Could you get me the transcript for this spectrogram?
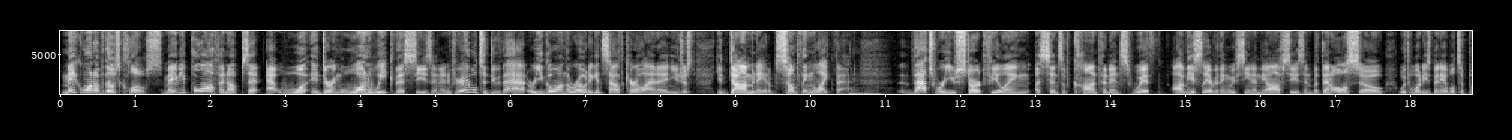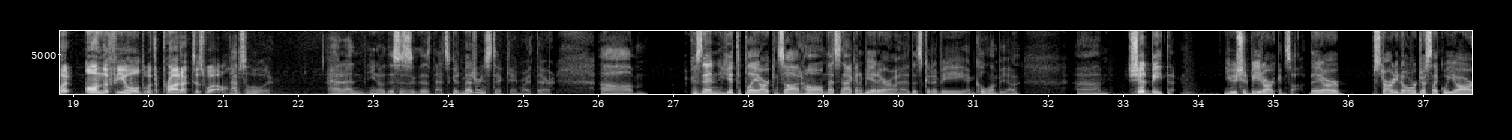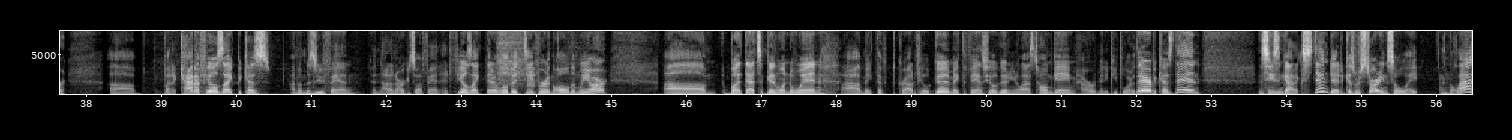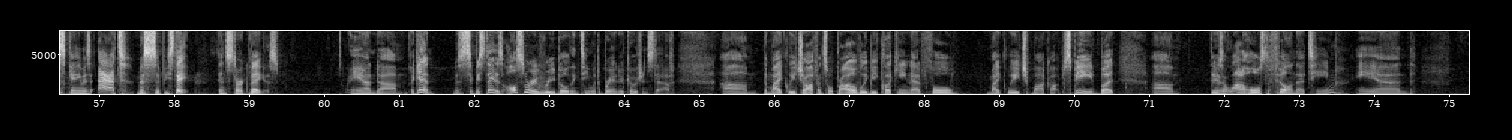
make one of those close. Maybe pull off an upset at one during one week this season. And if you're able to do that, or you go on the road against South Carolina and you just you dominate them, something like that. Mm-hmm. That's where you start feeling a sense of confidence with obviously everything we've seen in the offseason, but then also with what he's been able to put on the field mm-hmm. with the product as well. Absolutely. And and you know, this is that's a good measuring stick game right there. Um because then you get to play Arkansas at home. That's not going to be at Arrowhead. That's going to be in Columbia. Um, should beat them. You should beat Arkansas. They are starting over just like we are. Uh, but it kind of feels like because I'm a Mizzou fan and not an Arkansas fan, it feels like they're a little bit deeper in the hole than we are. Um, but that's a good one to win. Uh, make the crowd feel good, make the fans feel good in your last home game, however many people are there, because then the season got extended because we're starting so late. And the last game is at Mississippi State in Stark Vegas. And um, again, Mississippi State is also a rebuilding team with a brand new coaching staff. Um, the Mike Leach offense will probably be clicking at full Mike Leach mock up speed, but um, there's a lot of holes to fill on that team. And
